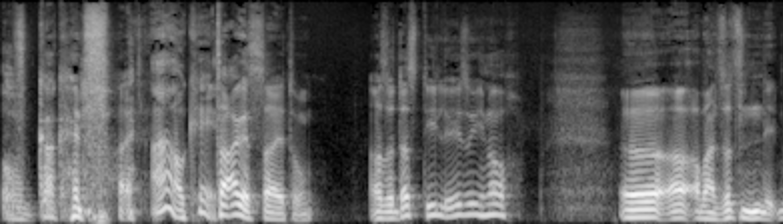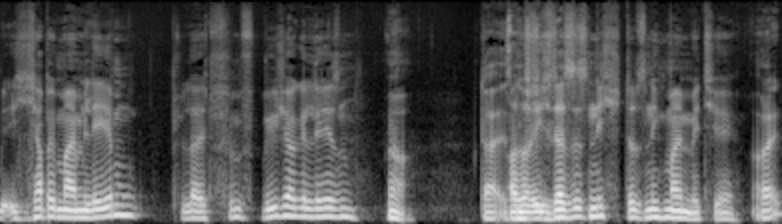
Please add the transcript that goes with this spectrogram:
Auf gar keinen Fall. Ah, okay. Tageszeitung. Also das, die lese ich noch. Äh, aber ansonsten, ich habe in meinem Leben vielleicht fünf Bücher gelesen. Ja. Da ist also ich, das ist nicht, das ist nicht mein Metier. Alright.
